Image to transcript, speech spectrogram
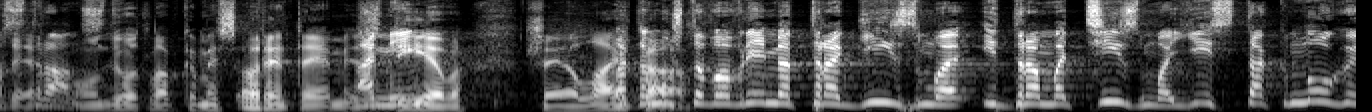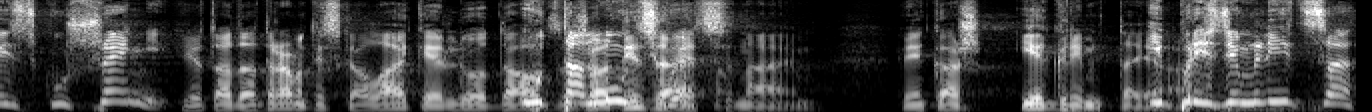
пространстве. Un ļoti labi, ka mēs orientējamies Аминь. Dieva šajā laikā. Потому что во время трагизма и драматизма есть так много искушений. Jo tādā dramatiskā laikā ir ļoti daudz Utanūt dažādu в izaicinājumu. Vienkārši iegrimt tajā. И приземлиться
